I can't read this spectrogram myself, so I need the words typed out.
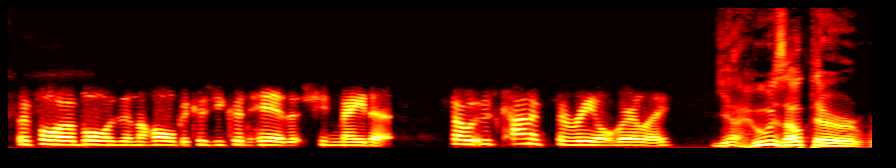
before her ball was in the hole because you could hear that she'd made it. So it was kind of surreal, really. Yeah, who was out there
